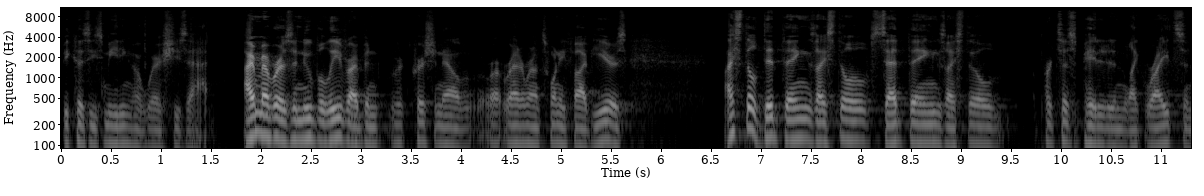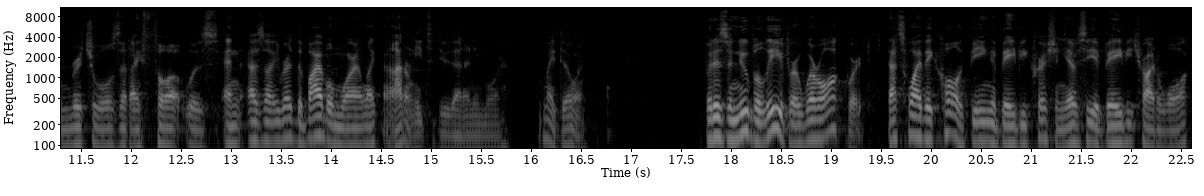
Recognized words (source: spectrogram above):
because he's meeting her where she's at. I remember as a new believer, I've been a Christian now right around 25 years. I still did things, I still said things, I still participated in like rites and rituals that I thought was, and as I read the Bible more, I'm like, oh, I don't need to do that anymore. What am I doing? But as a new believer, we're awkward. That's why they call it being a baby Christian. You ever see a baby try to walk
